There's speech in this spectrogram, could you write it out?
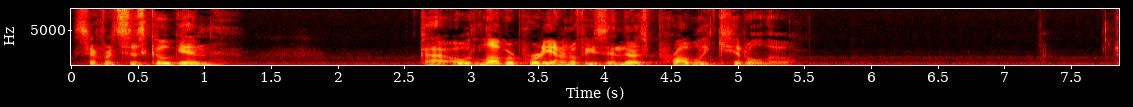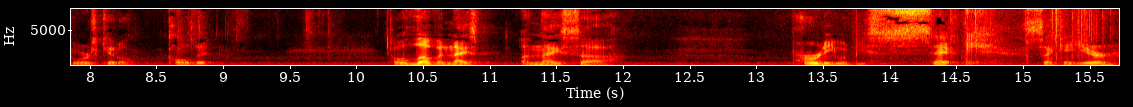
San Francisco again. God, I would love a Purdy. I don't know if he's in there. It's probably Kittle, though. George Kittle called it. I would love a nice, a nice uh, Purdy would be sick. Second year.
